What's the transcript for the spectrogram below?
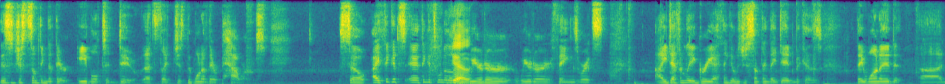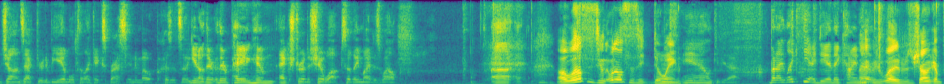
this is just something that they're able to do. That's like just one of their powers. So I think it's I think it's one of those Yeah. weirder weirder things where it's. I definitely agree. I think it was just something they did because they wanted uh, John's actor to be able to like express and emote because it's a you know they're they're paying him extra to show up, so they might as well. Uh, Oh, what else is he? What else is he doing? yeah, I'll give you that. But I like the idea they kind of what showing up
